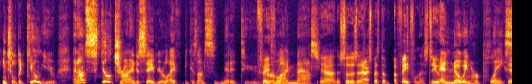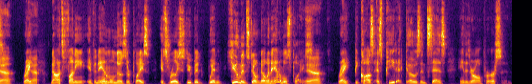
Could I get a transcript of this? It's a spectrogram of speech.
angel to kill you and i'm still trying to save your life because i'm submitted to you you're my master yeah. So there's an aspect of, of faithfulness too. and knowing her place Yeah, right yeah. now it's funny if an animal knows their place it's really stupid when humans don't know an animal's place yeah. right? Because as PETA goes and says, hey, they're all a person.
